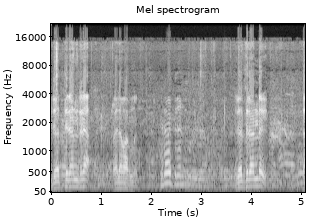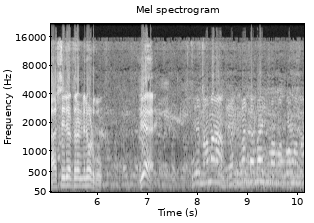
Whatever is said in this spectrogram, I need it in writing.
ഇരുപത്തിരണ്ടര. വില പറഞ്ഞു. ഇരുപത്തിരണ്ട് ഇരുപത്തിരണ്ട്. ലാസ്റ്റ് ഇരുപത്തിരണ്ടിന് കൊടുക്കും ഇല്ലേ ஏ மாமா ரெண்டு ரூபா சம்பாதிக்கு மாமா போ மாமா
